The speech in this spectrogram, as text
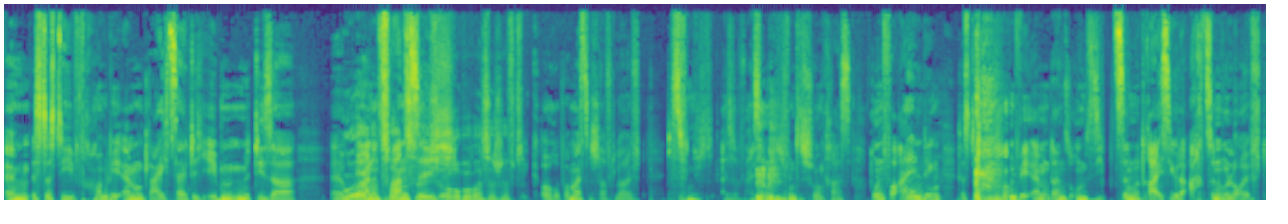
ähm, ist, dass die Frauen-WM gleichzeitig eben mit dieser äh, U21 U21 Europameisterschaft. Europameisterschaft läuft. Das finde ich, also weiß ich nicht, ich finde das schon krass. Und vor allen Dingen, dass die Frauen-WM dann so um 17.30 Uhr oder 18 Uhr läuft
